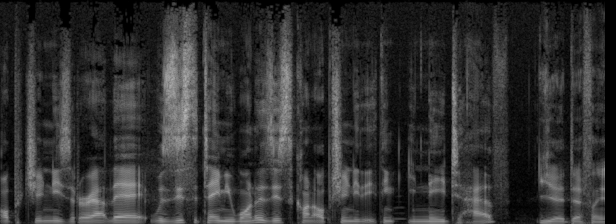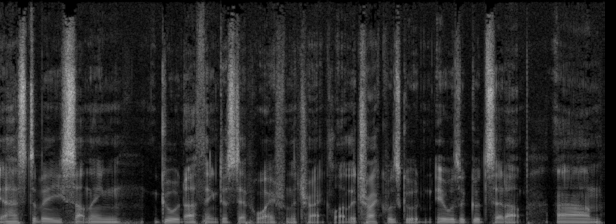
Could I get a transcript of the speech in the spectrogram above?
opportunities that are out there? Was this the team you wanted? Is this the kind of opportunity that you think you need to have? Yeah, definitely. It has to be something good, I think, to step away from the track. Like the track was good. It was a good setup. Um,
